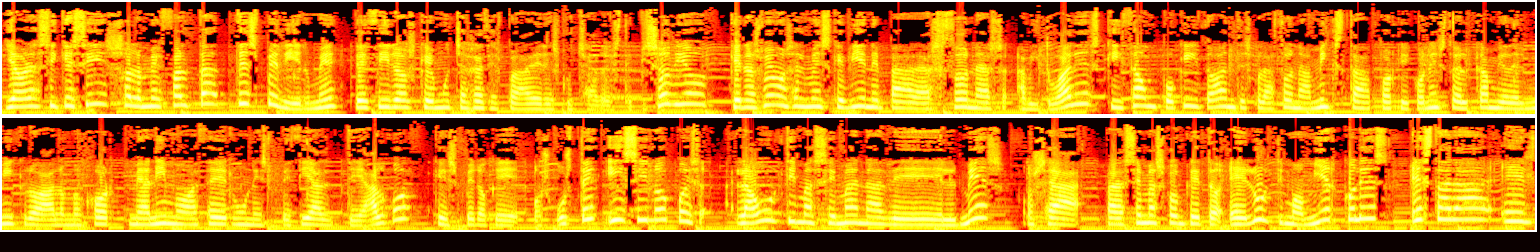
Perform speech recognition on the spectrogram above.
Y ahora sí que sí, solo me falta despedirme, deciros que muchas gracias por haber escuchado este episodio, que nos vemos el mes que viene para las zonas habituales, quizá un poquito antes con la zona mixta, porque con esto del cambio del micro a lo mejor me animo a hacer un especial de algo, que espero que os guste, y si no, pues la última semana del mes, o sea, para ser más concreto, el último miércoles, estará el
